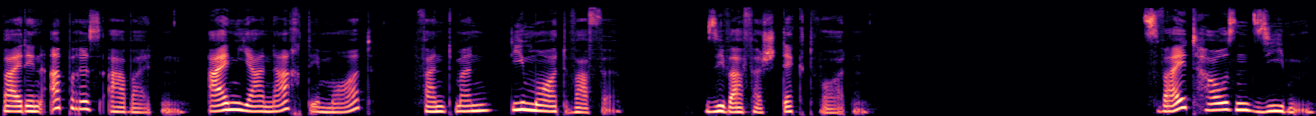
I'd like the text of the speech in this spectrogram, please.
Bei den Abrissarbeiten ein Jahr nach dem Mord fand man die Mordwaffe. Sie war versteckt worden. 2007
